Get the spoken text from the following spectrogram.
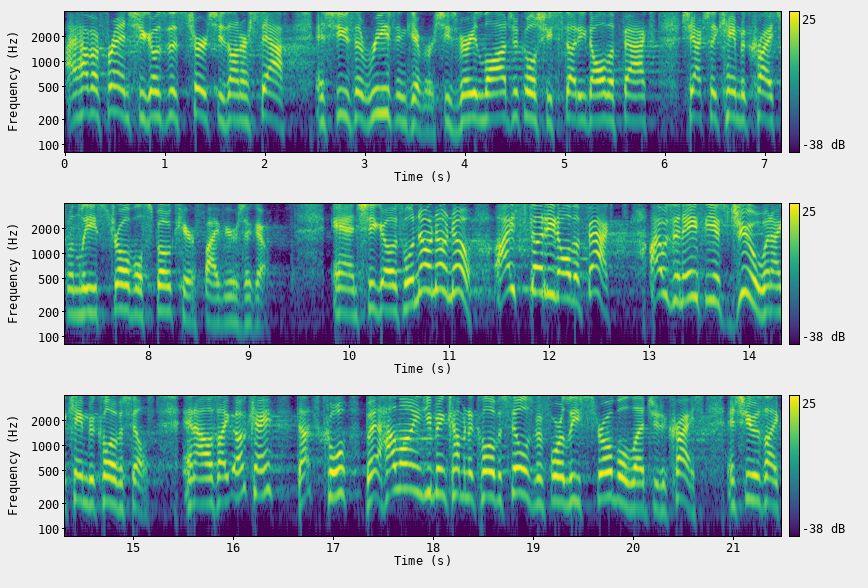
I have a friend, she goes to this church, she's on our staff, and she's a reason giver. She's very logical, she studied all the facts. She actually came to Christ when Lee Strobel spoke here five years ago. And she goes, Well, no, no, no. I studied all the facts. I was an atheist Jew when I came to Clovis Hills. And I was like, Okay, that's cool. But how long have you been coming to Clovis Hills before Lee Strobel led you to Christ? And she was like,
